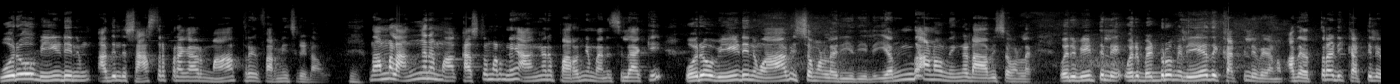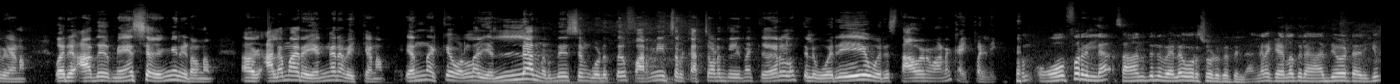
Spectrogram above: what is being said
ഓരോ വീടിനും അതിന്റെ ശാസ്ത്രപ്രകാരം മാത്രമേ ഫർണിച്ചർ ഇടാവൂ. നമ്മൾ അങ്ങനെ കസ്റ്റമറിനെ അങ്ങനെ പറഞ്ഞ് മനസ്സിലാക്കി ഓരോ വീടിനും ആവശ്യമുള്ള രീതിയിൽ എന്താണോ നിങ്ങളുടെ ആവശ്യമുള്ള ഒരു വീട്ടിൽ ഒരു ബെഡ്റൂമിൽ ഏത് കട്ടിൽ വേണം അത് എത്ര അടി കട്ടിൽ വേണം ഒരു അത് മേശ എങ്ങനെ ഇടണം അലമാര എങ്ങനെ വെക്കണം എന്നൊക്കെ ഉള്ള എല്ലാ നിർദ്ദേശവും കൊടുത്ത് ഫർണിച്ചർ കച്ചവടം ചെയ്യുന്ന കേരളത്തിൽ ഒരേ ഒരു സ്ഥാപനമാണ് കൈപ്പള്ളി. ഓഫർ ഇല്ല സാധനത്തിന് വില കുറച്ച് കൊടുക്കത്തില്ല. അങ്ങനെ കേരളത്തിൽ ആദ്യമായിട്ടായിരിക്കും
